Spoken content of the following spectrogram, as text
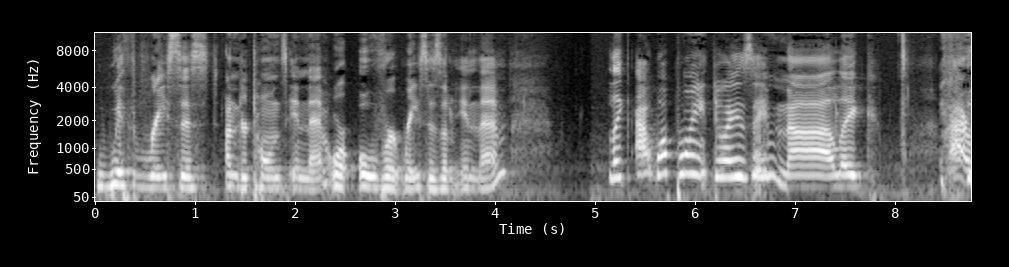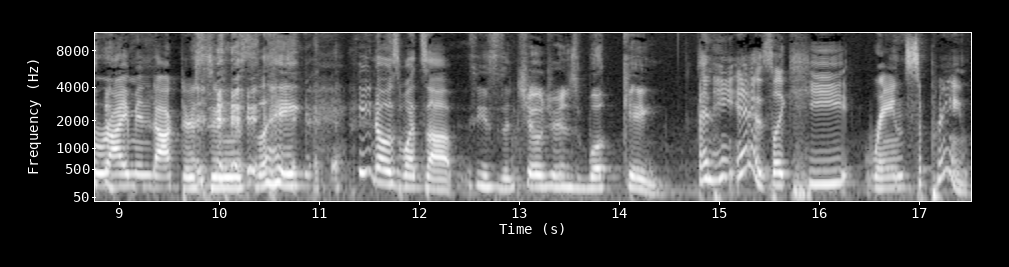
with racist undertones in them or overt racism in them, like at what point do I say nah, like that rhyming Dr. Seuss, like he knows what's up. He's the children's book king. And he is like he reigns supreme.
